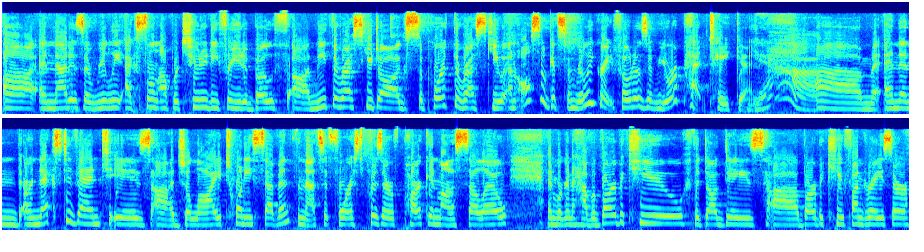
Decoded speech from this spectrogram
Uh, and that is a really excellent opportunity for you to both uh, meet the rescue dogs, support the rescue, and also get some really great photos of your pet taken. Yeah. Um, and then our next event is uh, July 27th, and that's at Forest Preserve Park in Monticello. And we're going to have a barbecue, the Dog Days uh, barbecue fundraiser.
